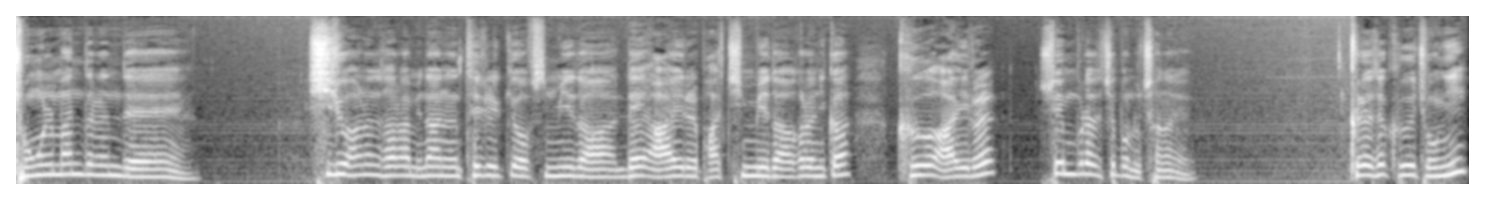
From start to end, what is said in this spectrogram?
종을 만드는데 시주하는 사람이 나는 드릴 게 없습니다. 내 아이를 바칩니다. 그러니까 그 아이를 쇠물에다 집어넣잖아요. 그래서 그 종이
